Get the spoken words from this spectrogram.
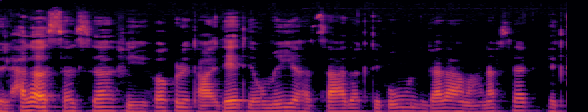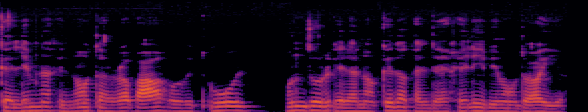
في الحلقة السادسة في فقرة عادات يومية هتساعدك تكون جدع مع نفسك. اتكلمنا في النقطة الرابعة وبتقول انظر إلى ناقدك الداخلي بموضوعية.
